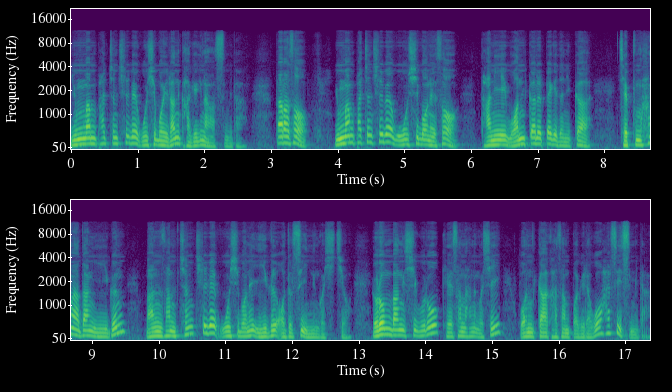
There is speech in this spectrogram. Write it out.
6만 8,750원이라는 가격이 나왔습니다. 따라서 6만 8,750원에서 단위 원가를 빼게 되니까 제품 하나당 이익은 13,750원의 이익을 얻을 수 있는 것이죠. 이런 방식으로 계산하는 것이 원가 가산법이라고 할 수 있습니다.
